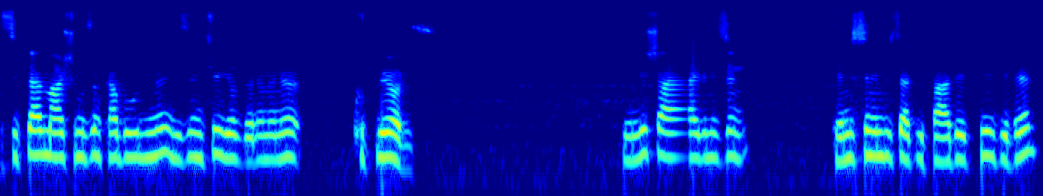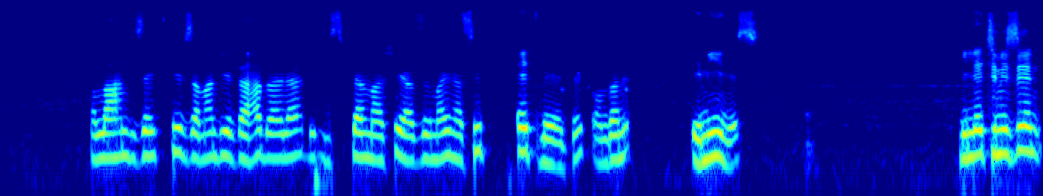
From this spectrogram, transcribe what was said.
İstiklal Marşımızın kabulünün 100. yıl dönümünü kutluyoruz. Milli şairimizin kendisinin bizzat ifade ettiği gibi Allah'ın bize hiçbir zaman bir daha böyle bir İstiklal Marşı yazdırmayı nasip etmeyecek. Ondan eminiz milletimizin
